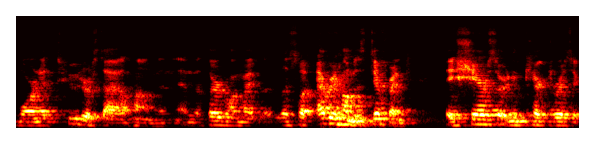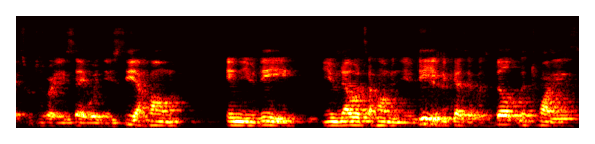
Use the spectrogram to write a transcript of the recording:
more in a Tudor style home, and, and the third one might. So every home is different. They share certain characteristics, which is where you say when you see a home in UD, you know it's a home in UD because it was built in the 20s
